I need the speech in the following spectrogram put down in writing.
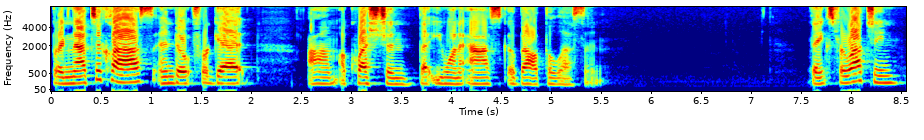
bring that to class and don't forget um, a question that you want to ask about the lesson. Thanks for watching.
